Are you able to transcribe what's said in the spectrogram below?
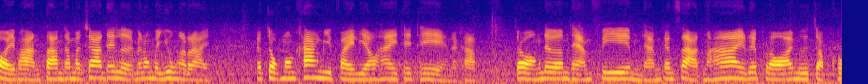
ปล่อยผ่านตามธรรมชาติได้เลย ไม่ต้องไปยุ่งอะไร กระจกมองข้างมีไฟเลี้ยวให้เท่ๆนะครับ เจ้าของเดิมแถมฟิล์ม แถมกันศาสตร์มาให้เรียบร้อย มือจับโคร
